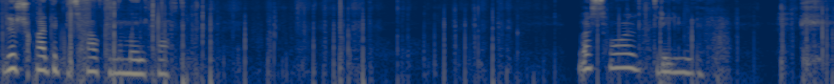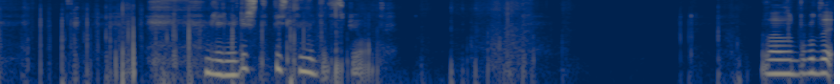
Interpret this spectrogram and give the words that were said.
Буду шукати підсказки на Майнкрафт. Асфальт трінг. Блін, я більше пісню не буду співати. Зараз буде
